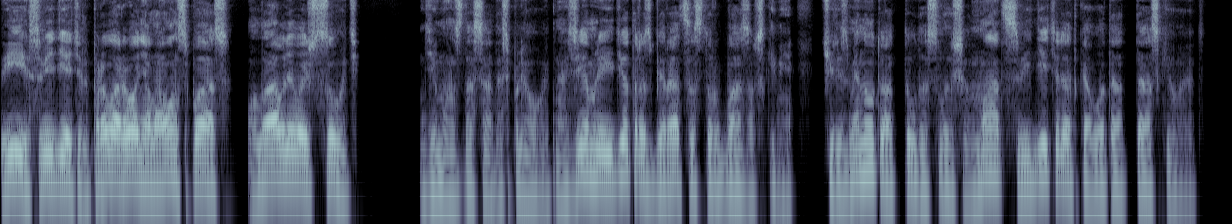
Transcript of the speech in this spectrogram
Ты, свидетель, проворонил, а он спас. Улавливаешь суть?» Димон с досады сплевывает на землю и идет разбираться с турбазовскими. Через минуту оттуда слышен мат, свидетеля от кого-то оттаскивают.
